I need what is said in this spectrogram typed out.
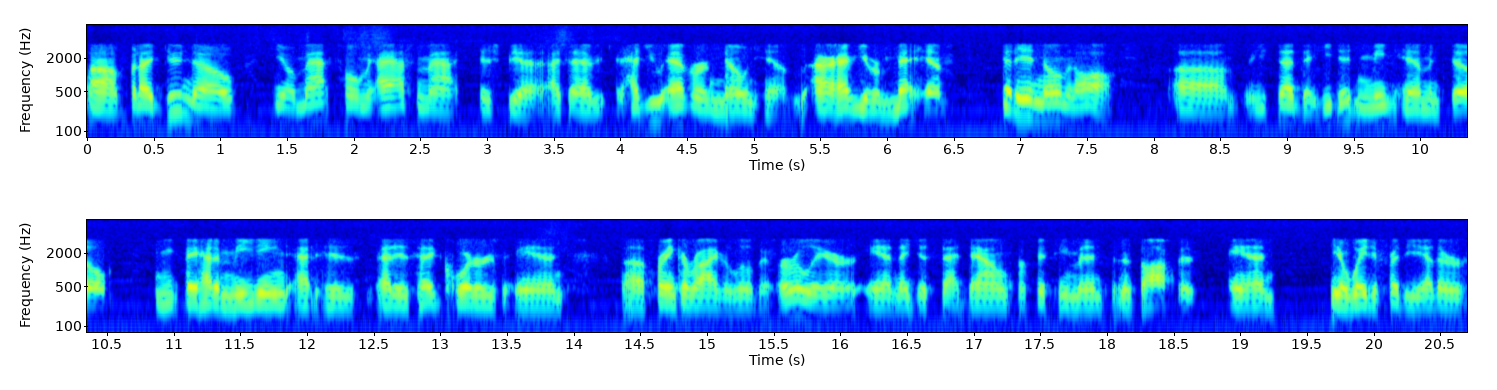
uh, but I do know. You know, Matt told me. I asked Matt Ishbia. I said, "Had you ever known him, or have you ever met him?" He said he didn't know him at all. Um, he said that he didn't meet him until they had a meeting at his at his headquarters, and uh, Frank arrived a little bit earlier, and they just sat down for 15 minutes in his office and, you know, waited for the other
